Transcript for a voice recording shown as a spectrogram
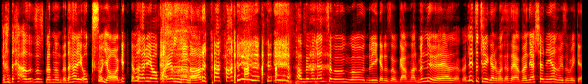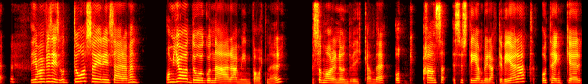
Ja, det här är så spännande. Det här är också jag. Ja, det här är jag på äldre dagar. Ambivalent som ung och undvikande som gammal. Men nu är jag lite tryggare måste jag säga. Men jag känner igen mig så mycket. Ja, men precis. Och då så är det så här, men om jag då går nära min partner som har en undvikande och hans system blir aktiverat och tänker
